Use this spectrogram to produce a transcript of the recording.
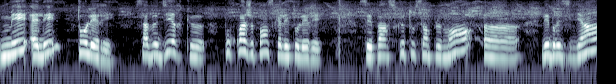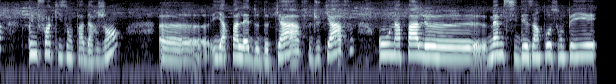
mais elle est tolérée. Ça veut dire que pourquoi je pense qu'elle est tolérée? C'est parce que tout simplement, euh, les Brésiliens, une fois qu'ils n'ont pas d'argent, euh, il n'y a pas l'aide de CAF, du CAF, on n'a pas le... Même si des impôts sont payés,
